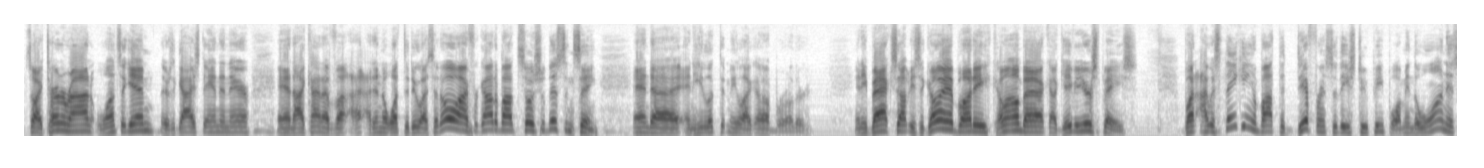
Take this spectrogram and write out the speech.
So I turn around once again. There's a guy standing there, and I kind of, uh, I, I, didn't know what to do. I said, "Oh, I forgot about social distancing," and uh, and he looked at me like, "Oh, brother." And he backs up. He said, Go ahead, buddy. Come on back. I'll give you your space. But I was thinking about the difference of these two people. I mean, the one is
